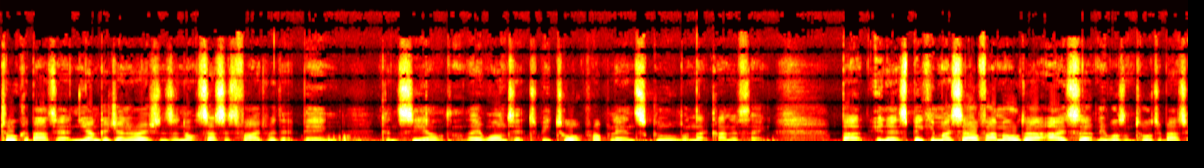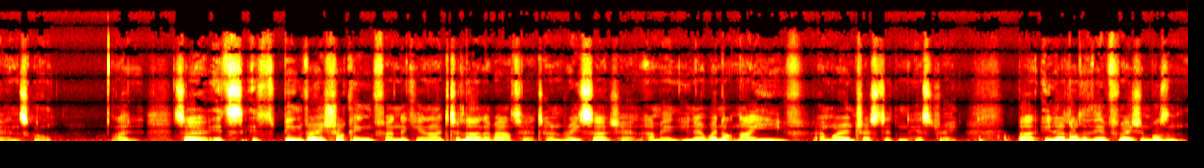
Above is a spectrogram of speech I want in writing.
talk about it. And younger generations are not satisfied with it being concealed. They want it to be taught properly in school and that kind of thing. But, you know, speaking myself, I'm older, I certainly wasn't taught about it in school. I, so it's it's been very shocking for Nikki and I to learn about it and research it. I mean, you know, we're not naive and we're interested in history, but you know, a lot of the information wasn't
